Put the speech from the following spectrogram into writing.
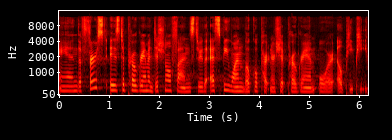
and the first is to program additional funds through the SB1 Local Partnership Program or LPP.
